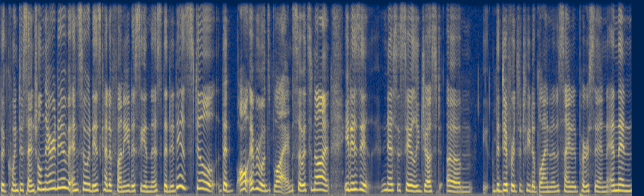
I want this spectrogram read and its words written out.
the quintessential narrative and so it is kind of funny to see in this that it is still that all everyone's blind. So it's not it isn't necessarily just um the difference between a blind and a sighted person and then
